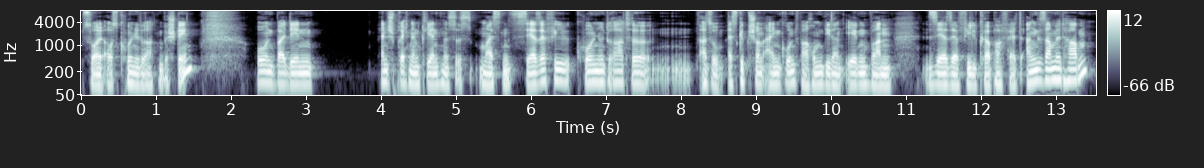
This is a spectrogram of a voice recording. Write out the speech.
soll aus Kohlenhydraten bestehen. Und bei den entsprechenden Klienten ist es meistens sehr, sehr viel Kohlenhydrate. Also es gibt schon einen Grund, warum die dann irgendwann sehr, sehr viel Körperfett angesammelt haben.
